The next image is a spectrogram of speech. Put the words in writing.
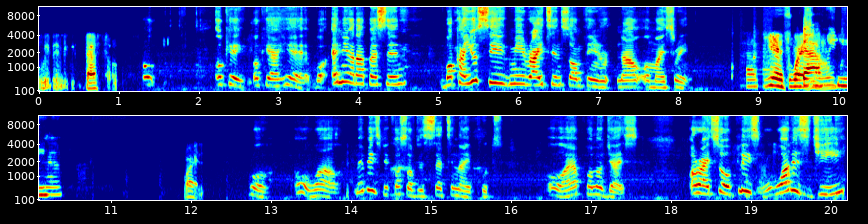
with it. That's all. Okay, okay, I hear. But any other person, but can you see me writing something now on my screen? Yes, right Yeah, now. we do. Right. Oh, oh wow. Maybe it's because of the setting I put. Oh, I apologize. All right, so please, what is G?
